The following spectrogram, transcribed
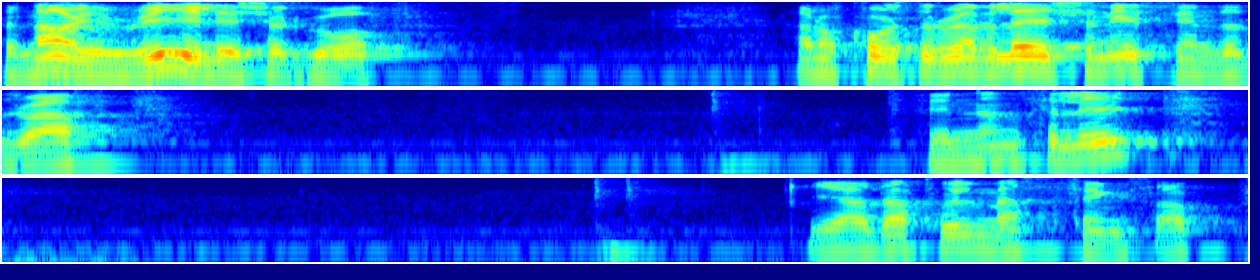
But now you really should go off. And of course the revelation is in the draft. Dwynen's Elite. Yeah, that will mess things up.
